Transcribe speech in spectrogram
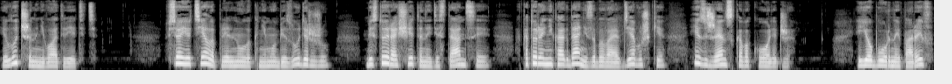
и лучше на него ответить. Все ее тело прильнуло к нему без удержу, без той рассчитанной дистанции, о которой никогда не забывают девушки, из женского колледжа. Ее бурный порыв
